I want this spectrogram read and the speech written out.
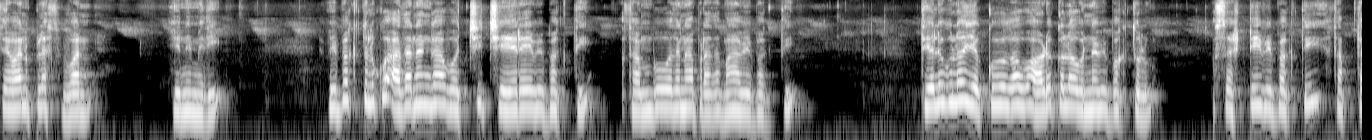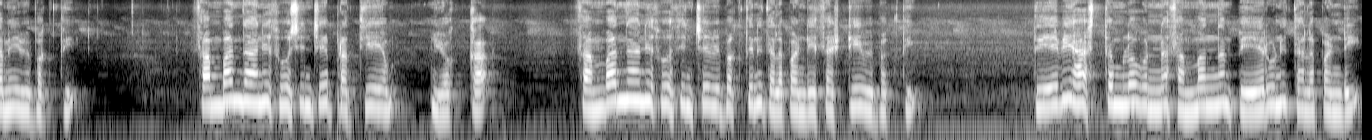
Seven plus one. ఎనిమిది. విభక్తులకు అదనంగా వచ్చి చేరే విభక్తి సంబోధన ప్రథమ విభక్తి. తెలుగులో ఎక్కువగా వాడుకలో ఉన్న విభక్తులు షష్ఠి విభక్తి సప్తమి విభక్తి. సంబంధాన్ని సూచించే ప్రత్యయం యొక్క సంబంధాన్ని సూచించే విభక్తిని తెలపండి షష్ఠీ విభక్తి. దేవి హస్తంలో ఉన్న సంబంధం పేరుని తెలపండి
